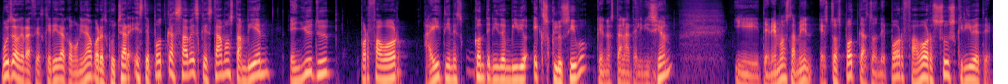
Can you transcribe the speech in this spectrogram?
Muchas gracias, querida comunidad, por escuchar este podcast. Sabes que estamos también en YouTube. Por favor, ahí tienes contenido en vídeo exclusivo que no está en la televisión. Y tenemos también estos podcasts donde por favor suscríbete,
